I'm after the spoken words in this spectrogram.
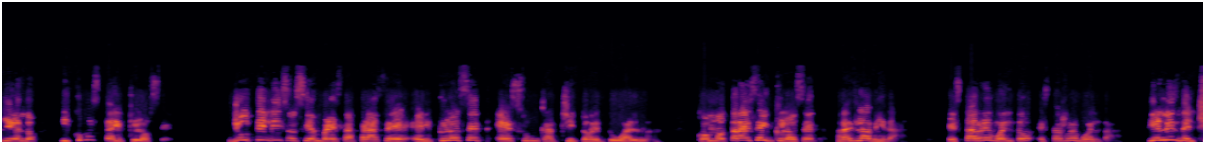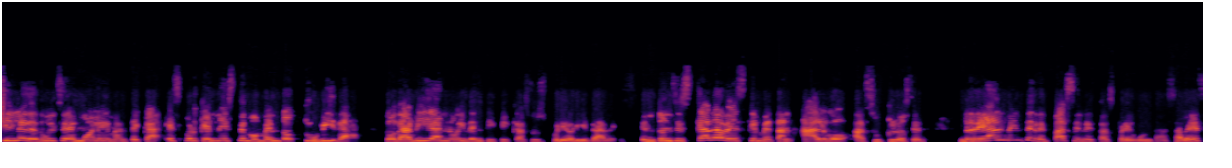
yendo. ¿Y cómo está el closet? Yo utilizo siempre esta frase, el closet es un cachito de tu alma. Como traes el closet, traes la vida. Está revuelto, estás revuelta. Tienes de chile, de dulce, de mole y manteca, es porque en este momento tu vida todavía no identifica sus prioridades. Entonces, cada vez que metan algo a su closet, realmente repasen estas preguntas, ¿sabes?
